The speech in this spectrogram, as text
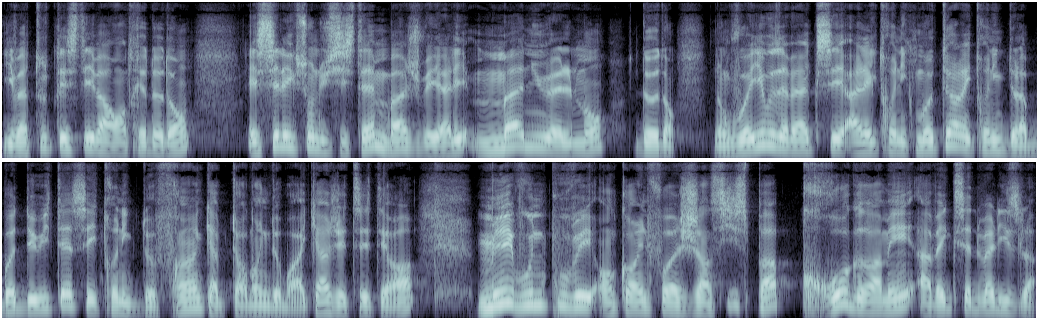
il va tout tester, il va rentrer dedans. Et sélection du système, bah, je vais aller manuellement dedans. Donc vous voyez, vous avez accès à l'électronique moteur, l'électronique de la boîte de vitesse, électronique de frein, capteur d'angle de braquage, etc. Mais vous ne pouvez, encore une fois, j'insiste pas, programmer avec cette valise-là.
